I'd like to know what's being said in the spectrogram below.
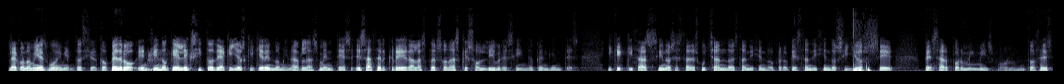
La economía es movimiento, es cierto. Pedro, entiendo que el éxito de aquellos que quieren dominar las mentes es hacer creer a las personas que son libres e independientes. Y que quizás si nos están escuchando están diciendo, ¿pero qué están diciendo si yo sé pensar por mí mismo? ¿no? Entonces,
